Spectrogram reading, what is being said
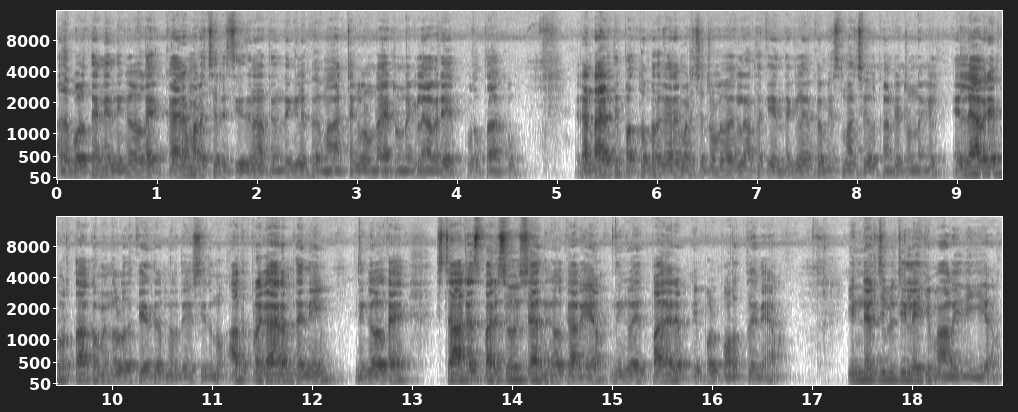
അതുപോലെ തന്നെ നിങ്ങളുടെ കരമടച്ച രസീതിനകത്ത് എന്തെങ്കിലുമൊക്കെ മാറ്റങ്ങൾ ഉണ്ടായിട്ടുണ്ടെങ്കിൽ അവരെ പുറത്താക്കും. രണ്ടായിരത്തി പത്തൊമ്പത് കരമടച്ചിട്ടുള്ളവരിനകത്തൊക്കെ എന്തെങ്കിലുമൊക്കെ മിസ്മാച്ചുകൾ കണ്ടിട്ടുണ്ടെങ്കിൽ എല്ലാവരെയും പുറത്താക്കും എന്നുള്ളത് കേന്ദ്രം നിർദ്ദേശിച്ചിരുന്നു. അത് പ്രകാരം തന്നെയും നിങ്ങളുടെ സ്റ്റാറ്റസ് പരിശോധിച്ചാൽ നിങ്ങൾക്കറിയാം. നിങ്ങളിൽ പലരും ഇപ്പോൾ പുറത്ത് തന്നെയാണ്. ഇൻഎലിജിബിലിറ്റിയിലേക്ക് മാറിയിരിക്കുകയാണ്.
